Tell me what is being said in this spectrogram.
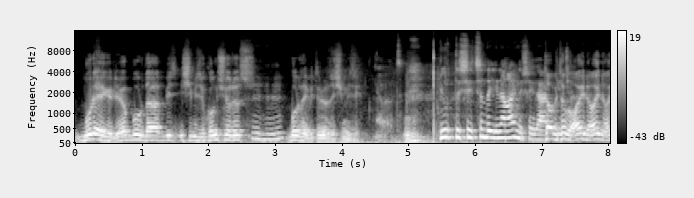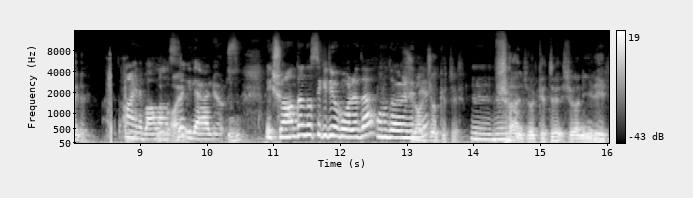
buraya geliyor. Burada biz işimizi konuşuyoruz. Burada bitiriyoruz işimizi. Evet. Yurt dışı için de yine aynı şeyler Tabii geçer. tabii aynı aynı aynı. Aynı bağlantıda Aynı. ilerliyoruz. Peki şu anda nasıl gidiyor bu arada? Onu da öğrenelim. Şu an çok kötü. Şu an çok kötü. Şu an iyi değil.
